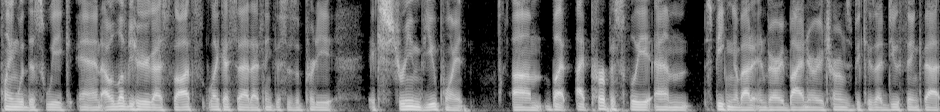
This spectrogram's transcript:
playing with this week, and I would love to hear your guys' thoughts. Like I said, I think this is a pretty extreme viewpoint. Um, but I purposefully am speaking about it in very binary terms because I do think that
